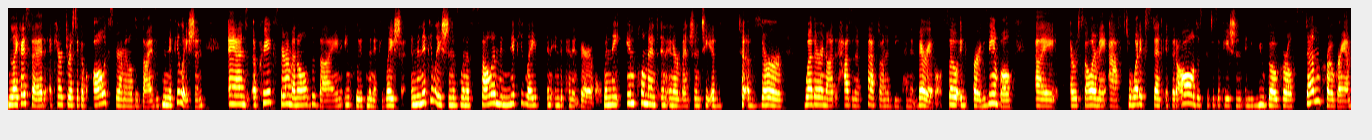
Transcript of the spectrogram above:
Like I said, a characteristic of all experimental designs is manipulation, and a pre experimental design includes manipulation. And manipulation is when a scholar manipulates an independent variable, when they implement an intervention to, to observe whether or not it has an effect on a dependent variable. So, for example, a, a scholar may ask to what extent, if at all, does participation in the You Go Girls STEM program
